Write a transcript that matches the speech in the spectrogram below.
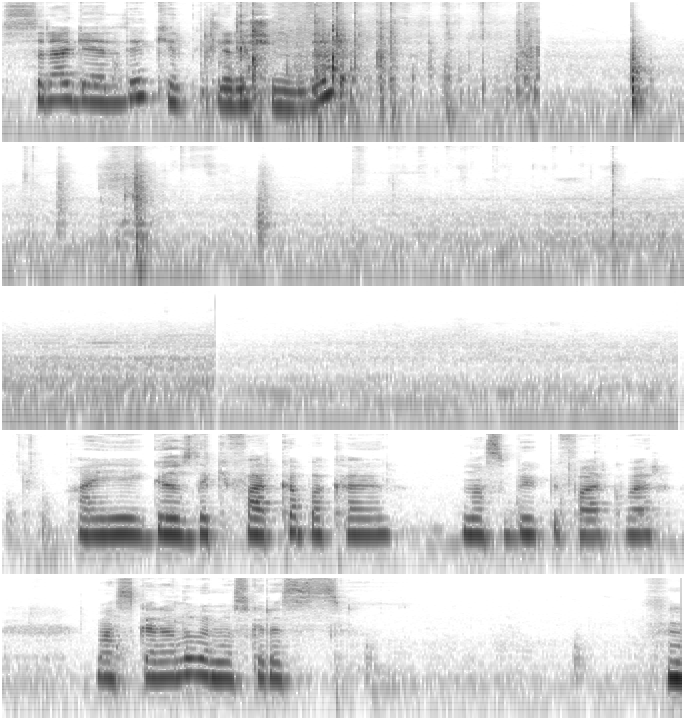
Sıra geldi kirpiklere şimdi. Ay gözdeki farka bakın. Nasıl büyük bir fark var. Maskaralı ve maskarasız.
